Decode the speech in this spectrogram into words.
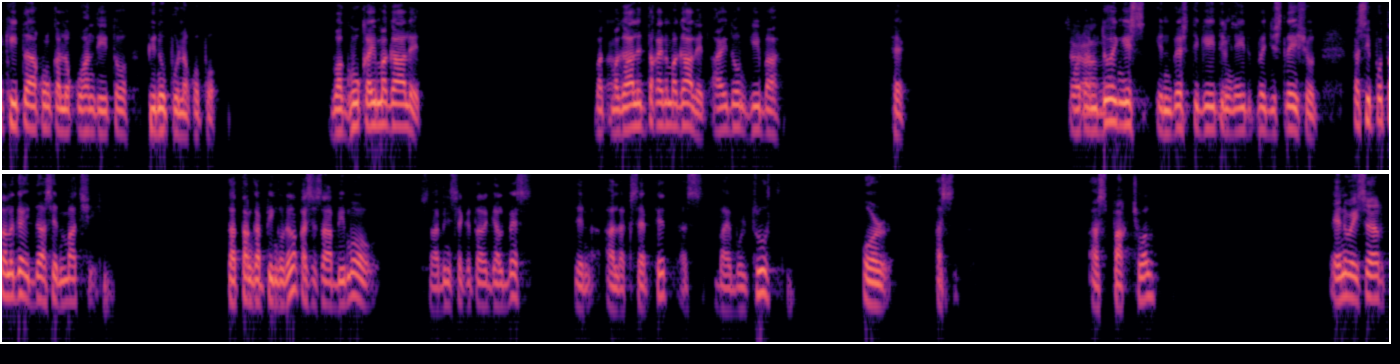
nakita akong kalokohan dito, pinupuna ko po. Wag ho kayo magalit. But Ah. magalit na kayo na magalit, I don't give a heck. Sir, What I'm ang- doing is investigating Yes. native legislation. Kasi po talaga it doesn't match eh. Tatanggapin ko na lang kasi sabi mo, sabi ni Secretary Galvez, then I'll accept it as Bible truth or as as factual. Anyway, sir,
